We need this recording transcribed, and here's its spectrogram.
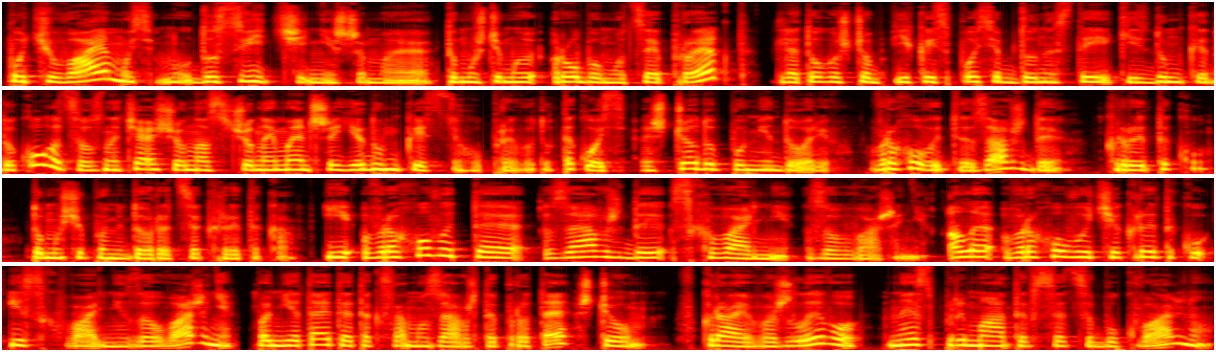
почуваємось ну досвідченішими, тому що ми робимо цей проект для того, щоб в якийсь спосіб донести якісь думки до кого. Це означає, що у нас щонайменше є думки з цього приводу. Так ось щодо помідорів, враховуйте завжди критику, тому що помідори це критика, і враховуйте завжди схвальні зауваження. Але враховуючи критику і схвальні зауваження, пам'ятайте так само завжди про те, що вкрай важливо не сприймати все це буквально,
